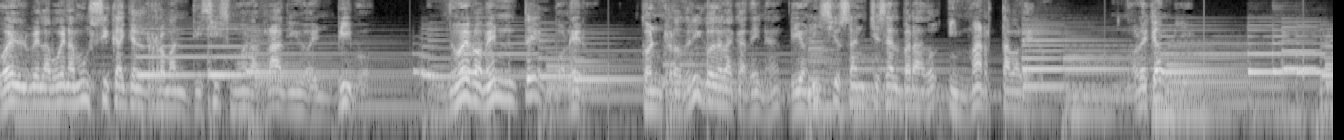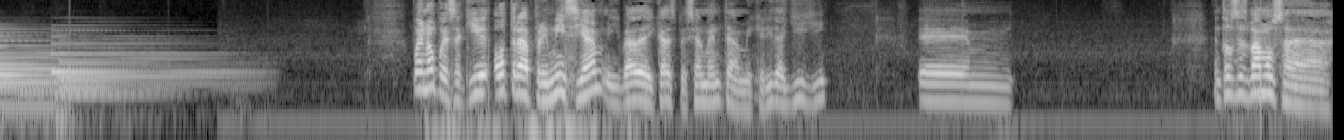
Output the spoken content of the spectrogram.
Vuelve la buena música y el romanticismo a la radio en vivo. Nuevamente Bolero, con Rodrigo de la Cadena, Dionisio Sánchez Alvarado y Marta Valero. No le cambie. Bueno, pues aquí otra primicia y va dedicada especialmente a mi querida Gigi. Eh, entonces vamos a,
